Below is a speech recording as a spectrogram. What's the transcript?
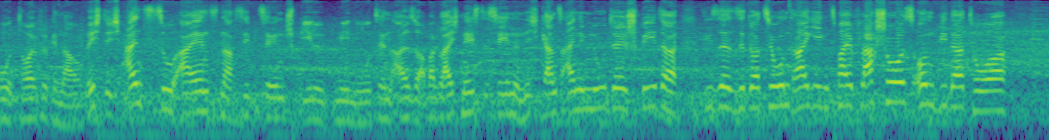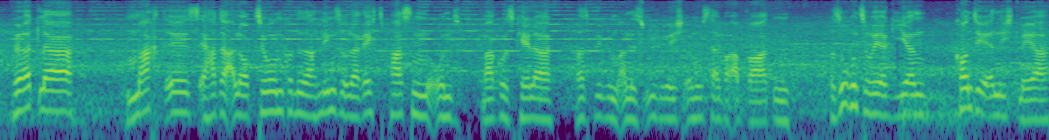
Roten Teufel genau richtig. 1 zu 1 nach 17 Spielminuten. Also aber gleich nächste Szene, nicht ganz eine Minute später. Diese Situation 3 gegen 2 Flachschuss und wieder Tor Hörtler macht es. Er hatte alle Optionen, konnte nach links oder rechts passen und Markus Keller, was blieb ihm alles übrig? Er musste einfach abwarten, versuchen zu reagieren, konnte er nicht mehr.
